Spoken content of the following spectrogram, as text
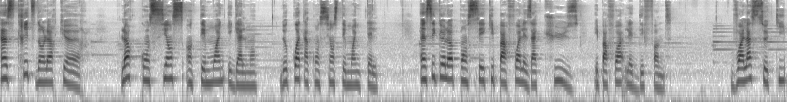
Inscrite dans leur cœur, leur conscience en témoigne également. De quoi ta conscience témoigne-t-elle? Ainsi que leurs pensées qui parfois les accusent et parfois les défendent. Voilà ce qui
